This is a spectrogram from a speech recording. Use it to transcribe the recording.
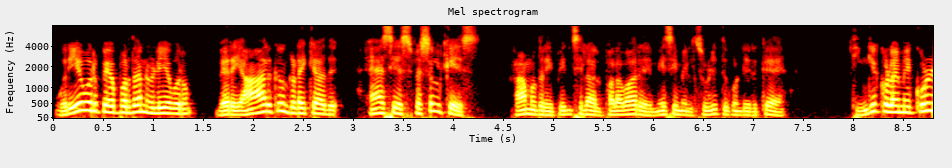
ஒரே ஒரு பேப்பர் தான் வெளியே வரும். வேறு யாருக்கும் கிடைக்காது. As a special case Ramadurai பென்சிலால் பலவாறு மேசை மேல் சுழித்து கொண்டிருக்க திங்கட்கிழமைக்குள்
